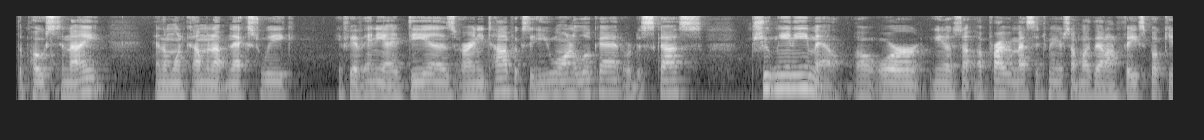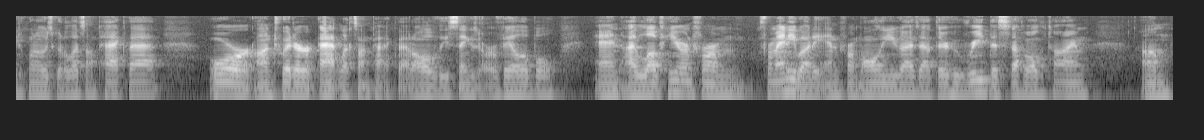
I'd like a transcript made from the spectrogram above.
the post tonight and the one coming up next week. If you have any ideas or any topics that you want to look at or discuss, shoot me an email or, or you know some, a private message me or something like that on Facebook. You can always go to Let's Unpack That or on Twitter at Let's Unpack That. All of these things are available, and I love hearing from from anybody and from all of you guys out there who read this stuff all the time. Um,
